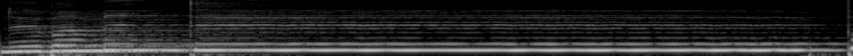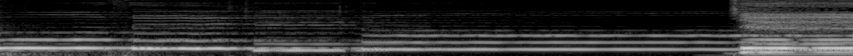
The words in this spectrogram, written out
Nuevamente pude llegar. Yeah.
